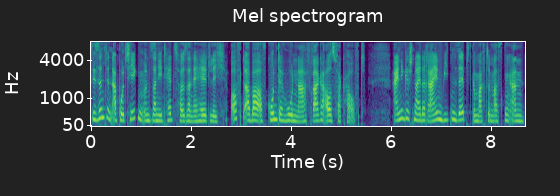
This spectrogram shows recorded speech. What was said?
Sie sind in Apotheken und Sanitätshäusern erhältlich, oft aber aufgrund der hohen Nachfrage ausverkauft. Einige Schneidereien bieten selbstgemachte Masken an.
